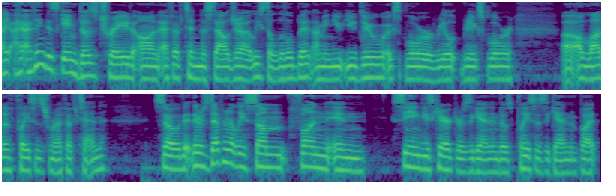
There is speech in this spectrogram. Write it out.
I, I think this game does trade on FF10 nostalgia at least a little bit. I mean, you, you do explore or re- re-explore uh, a lot of places from FF10, so th- there's definitely some fun in seeing these characters again in those places again. But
